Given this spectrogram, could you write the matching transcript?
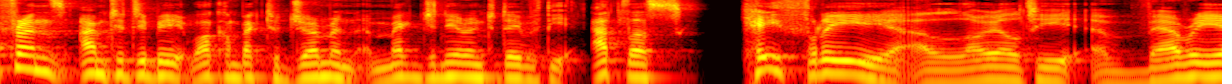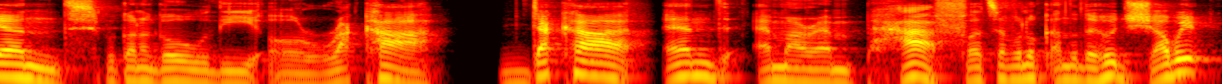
friends, I'm TTB. Welcome back to German Mechgineering today with the Atlas K3 a loyalty variant. We're gonna go the Rakka, Dakka, and MRM path. Let's have a look under the hood, shall we?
